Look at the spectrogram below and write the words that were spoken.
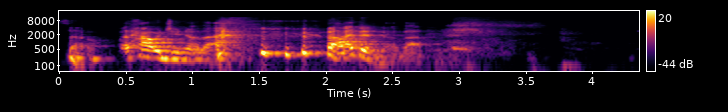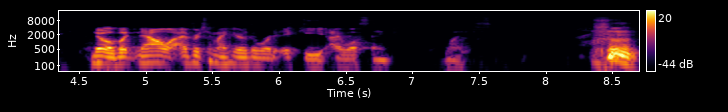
So, but how would you know that? I didn't know that. No, but now every time I hear the word icky, I will think life. Hmm.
